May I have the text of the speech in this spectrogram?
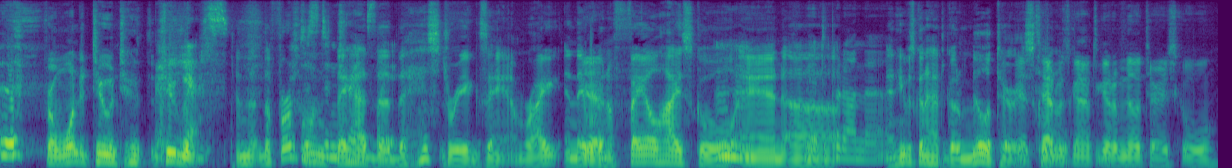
from one to two and two to two leaps. yes. And the, the first one, didn't they had the, the history exam, right? And they were going to fail high school, and uh, Mm-hmm. had to put on the- and he was going to have to go to military Yeah, school. Ted was gonna have to go to military school.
